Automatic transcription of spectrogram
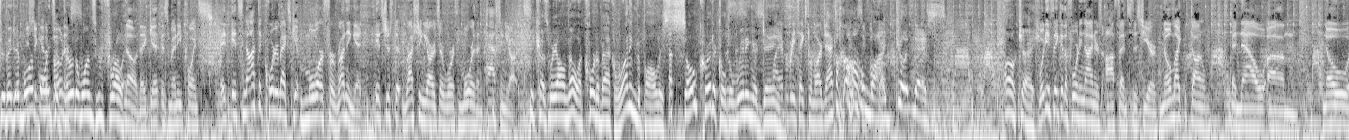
do they get more should get points if they're the ones who throw it? No, they get as many points. It, it's not that quarterbacks get more for running it. It's just that rushing yards are worth more than passing yards. Because we all know a quarterback running the ball is so critical to winning a game. Why everybody takes Lamar Jackson? Oh my goodness. Okay. What do you think of the 49ers offense this year? No Mike McDaniel and now um, no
